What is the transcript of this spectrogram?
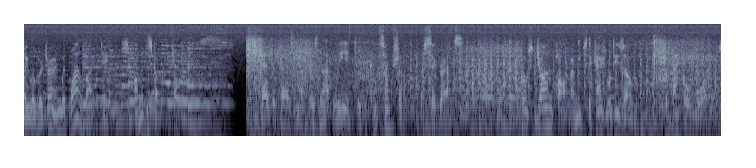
We will return with Wildlife Tales on the Discovery Channel. Advertising does not lead to the consumption of cigarettes. Host John Palmer meets the casualties of tobacco wars.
